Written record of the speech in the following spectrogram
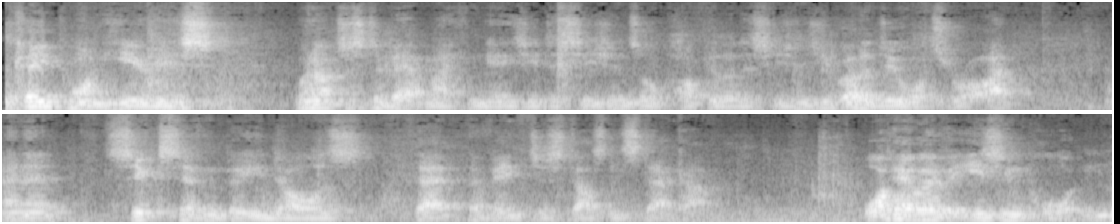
The key point here is we're not just about making easy decisions or popular decisions. You've got to do what's right. And at six, seven billion dollars, that event just doesn't stack up. What, however, is important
